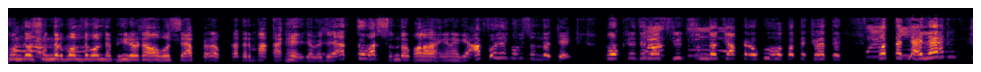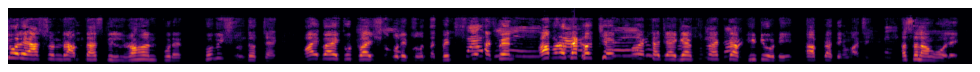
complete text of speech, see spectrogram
সুন্দর সুন্দর বলতে বলতে ভিডিওটা অবশ্যই আপনারা আপনাদের মাথা খেয়ে যাবে যে এতবার সুন্দর বলা লাগে নাকি। আসলে খুবই সুন্দর যে প্রকৃতির অশ্লীল সৌন্দর্য আপনারা উপভোগ করতে চাইতে করতে চাইলে চলে আসুন রামদাস বিল রহনপুরের খুবই সুন্দর জায়গা। বাই বাই গুড বাই সকলে ভালো থাকবেন সুস্থ থাকবেন। আবারও দেখা হচ্ছে কোনো একটা জায়গায় কোনো একটা ভিডিও নিয়ে আপনাদের মাঝে। আসসালামু আলাইকুম।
